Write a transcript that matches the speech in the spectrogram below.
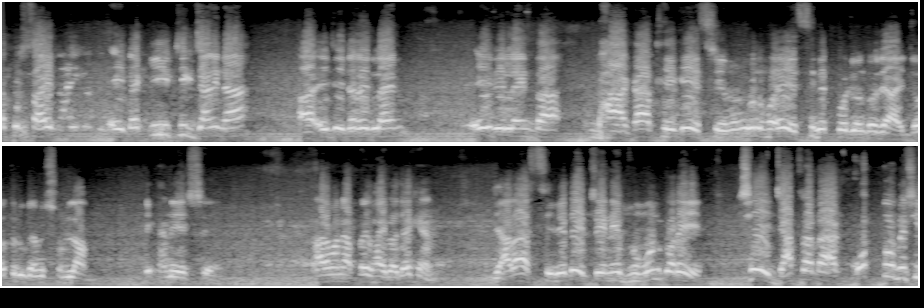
অপর সাইড এইটা কি ঠিক জানি না, আর এই যে এটা রেল লাইন এই রেল লাইনটা ঢাকা থেকে শ্রীমঙ্গল হয়ে সিলেট পর্যন্ত যায়, যতটুকু আমি শুনলাম এখানে এসে। আর মানে আপনার ভাইবা দেখেন, যারা সিলেটে ট্রেনে ভ্রমণ করে, সেই যাত্রাটা কত বেশি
